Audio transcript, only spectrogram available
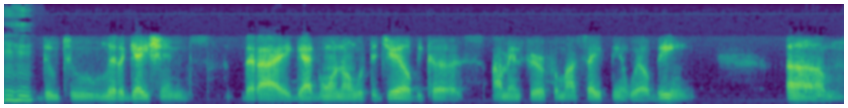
mm-hmm. due to litigations that I got going on with the jail because I'm in fear for my safety and well-being. Um,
